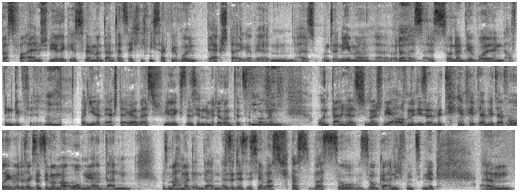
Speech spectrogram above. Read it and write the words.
Was vor allem schwierig ist, wenn man dann tatsächlich nicht sagt, wir wollen Bergsteiger werden als Unternehmer äh, oder mhm. als, als, sondern wir wollen auf den Gipfel. Mhm. Weil jeder Bergsteiger weiß, das Schwierigste ist, hin und wieder runterzukommen. Mhm. Und dann hört es immer schwer auf mit dieser, mit, mit der Metaphorik, weil du sagst, da sind wir mal oben, ja, und dann, was machen wir denn dann? Also das ist ja was, was, was so, so gar nicht funktioniert. Ähm,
